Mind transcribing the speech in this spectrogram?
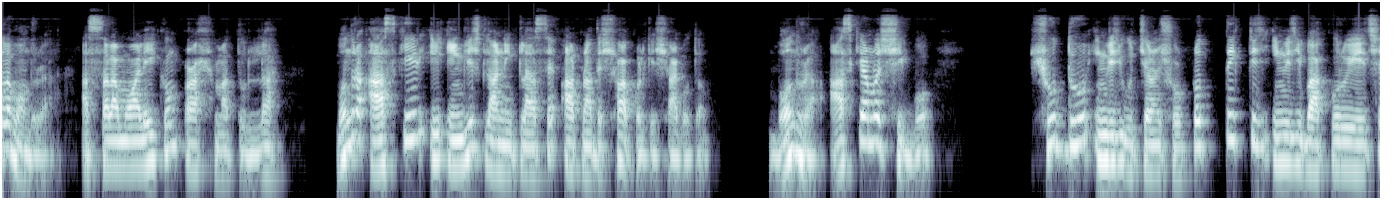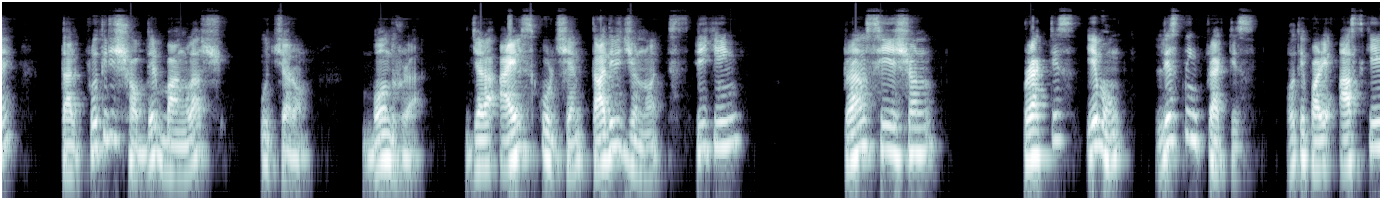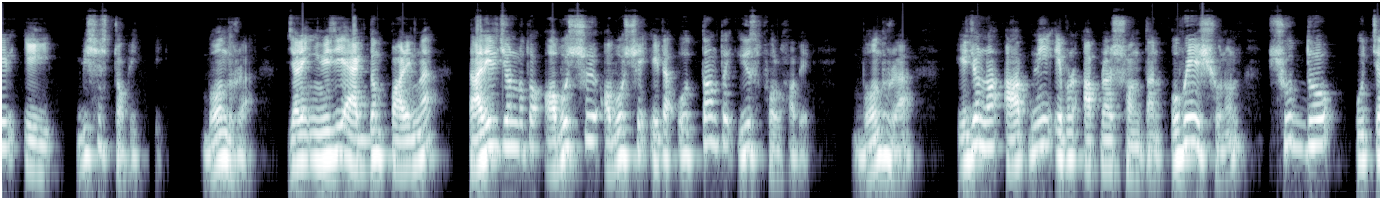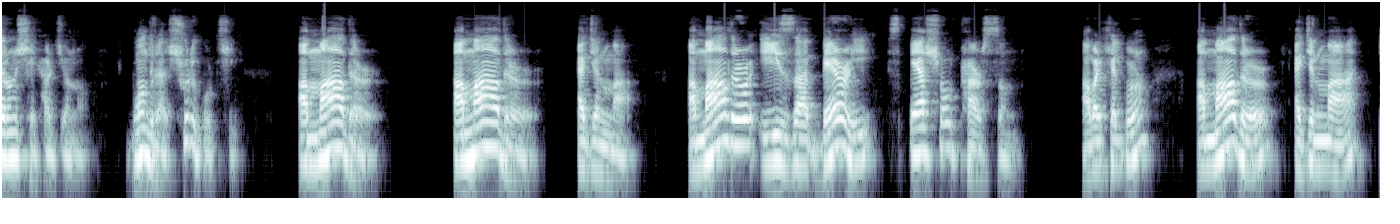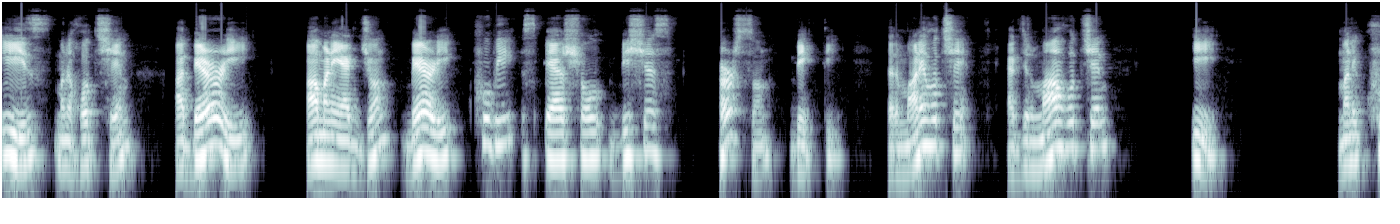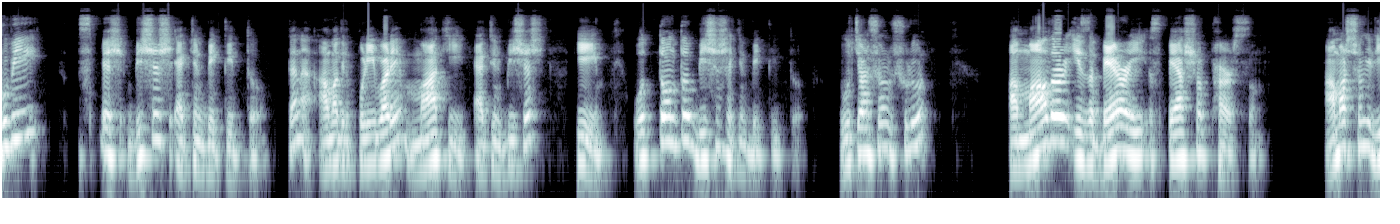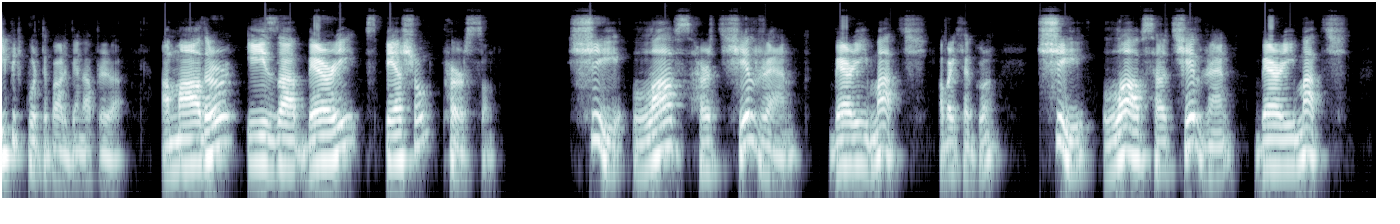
Hello বন্ধুরা, আসসালামু আলাইকুম রাহমাতুল্লাহ। বন্ধুরা, আজকের এই ইংলিশ লার্নিং ক্লাসে আপনাদের সকলকে স্বাগতম। বন্ধুরা, আজকে আমরা শিখব শুদ্ধ ইংরেজি উচ্চারণ সহ প্রত্যেকটি ইংরেজি বাক্য রয়েছে, তার প্রতিটি শব্দের বাংলা উচ্চারণ। বন্ধুরা, যারা আইএলস করছেন, তাদের জন্য স্পিকিং প্রনাউন্সিয়েশন প্র্যাকটিস এবং লিসনিং প্র্যাকটিস হতে পারে আজকের এই বিশেষ টপিকটি বন্ধুরা, যারা ইংরেজি একদম পারেন না, তাদের জন্য তো অবশ্যই অবশ্যই এটা অত্যন্ত ইউজফুল হবে। বন্ধুরা, এজন্য আপনি এবং আপনার সন্তান উভয়ে শুনুন শুদ্ধ উচ্চারণ শেখার জন্য। বন্ধুরা, শুরু করছি। আ মাদার একজন মা। A is a very special person আবার খেয়াল করুন আ একজন মা ইজ মানে হচ্ছেন আ ভেরি মানে একজন ভেরি খুবই স্পেশাল বিশেষ পারসন ব্যক্তি। তার মানে হচ্ছে একজন মা হচ্ছেন কি? মানে খুবই বিশেষ একজন ব্যক্তিত্ব, তাই না? আমাদের পরিবারে মা কি? একজন বিশেষ কি? অত্যন্ত বিশেষ একজন ব্যক্তিত্ব। উচ্চারণ শুরু- a mother is a very special person আমার সঙ্গে রিপিট করতে পারবেন আপনারা। A mother is a very special person she loves her children very much আবার খেয়াল করুন loves her children very much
